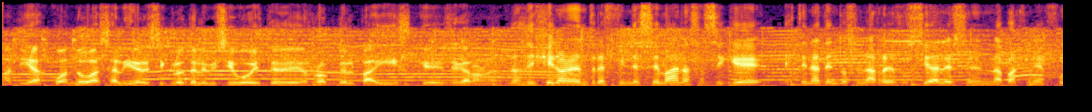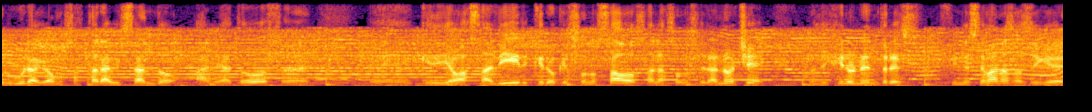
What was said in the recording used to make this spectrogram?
Matías, ¿cuándo va a salir el ciclo televisivo este de rock del país que llegaron a... Nos dijeron en tres fines de semana, así que estén atentos en las redes sociales, en la página de Fulgura, que vamos a estar avisando a todos eh, eh, qué día va a salir. Creo que son los sábados a las 11 de la noche. Nos dijeron en tres fines de semana, así que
